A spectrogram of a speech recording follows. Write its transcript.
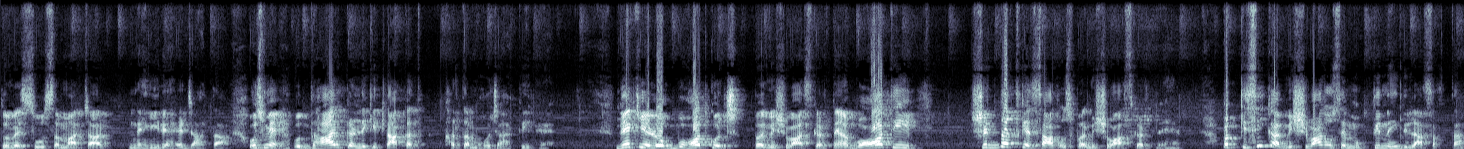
तो वह सुसमाचार नहीं रह जाता। उसमें उद्धार करने की ताकत खत्म हो जाती है। देखिए, लोग बहुत कुछ पर विश्वास करते हैं बहुत ही शिद्दत के साथ उस पर विश्वास करते हैं। पर किसी का विश्वास उसे मुक्ति नहीं दिला सकता।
